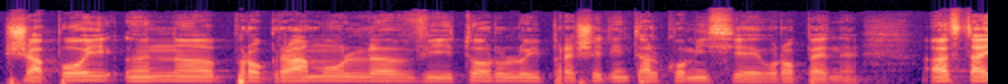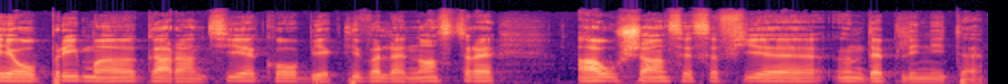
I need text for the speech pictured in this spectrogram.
și apoi în uh, programul viitorului președinte al Comisiei Europene. Asta e o primă garanție că obiectivele noastre au șanse să fie îndeplinite.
